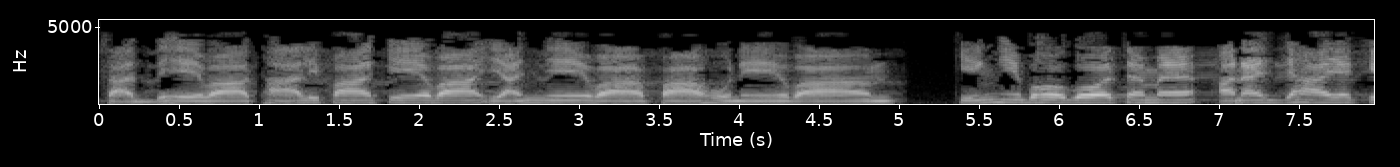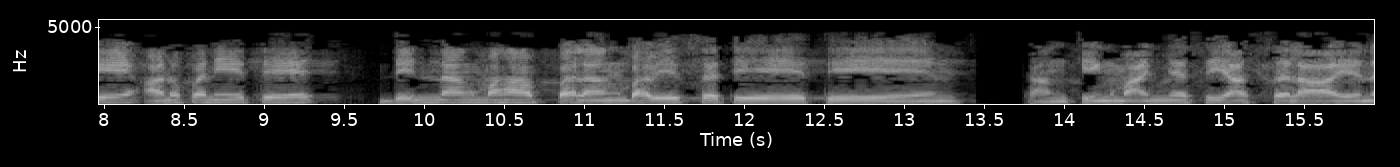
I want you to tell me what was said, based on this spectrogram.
සද්ධේවා ථාලිපාකේවා යඤ්ඤේවා පාහුනේවා. කිංහි භෝගෝතම අනජ්ජායකේ අනුපනීතේ දෙන්නං මහප්පලං භවිස්සති තේ සංකින් මඤ්ඤසි අස්සලායන.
